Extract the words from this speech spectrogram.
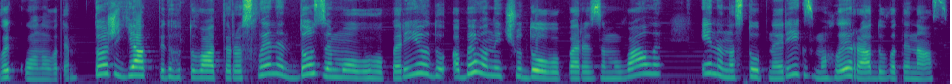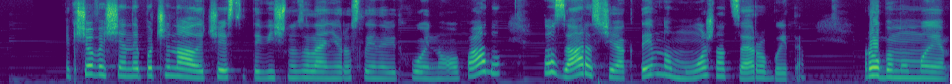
виконувати. Тож, як підготувати рослини до зимового періоду, аби вони чудово перезимували і на наступний рік змогли радувати нас. Якщо ви ще не починали чистити вічно-зелені рослини від хвойного опаду, то зараз ще активно можна це робити. Робимо ми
